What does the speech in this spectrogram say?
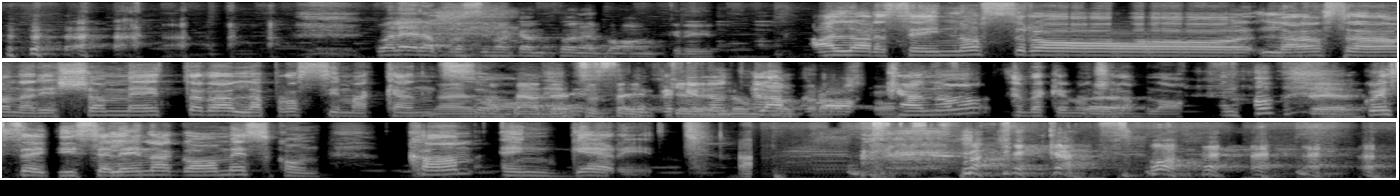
Qual è la prossima canzone, Boncri? Allora, se il nostro la nostra Rona riesce a metterla, la prossima canzone, vabbè, adesso stai sempre che chiedendo non ce la bloccano, sembra che non ce Eh. la bloccano. Sì. Questa è di Selena Gomez con Come and Get It. Ma che canzone è?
